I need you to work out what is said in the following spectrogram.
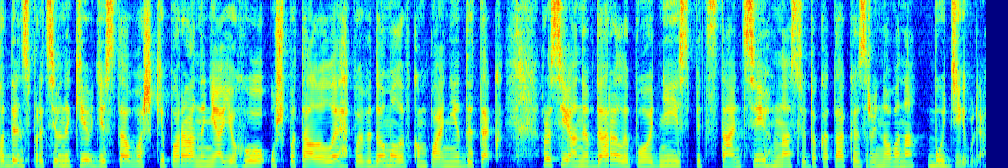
Один з працівників дістав важкі поранення. Його ушпиталили. Повідомили в компанії ДТЕК. Росіяни вдарили по одній із підстанцій. Внаслідок атаки зруйнована будівля.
